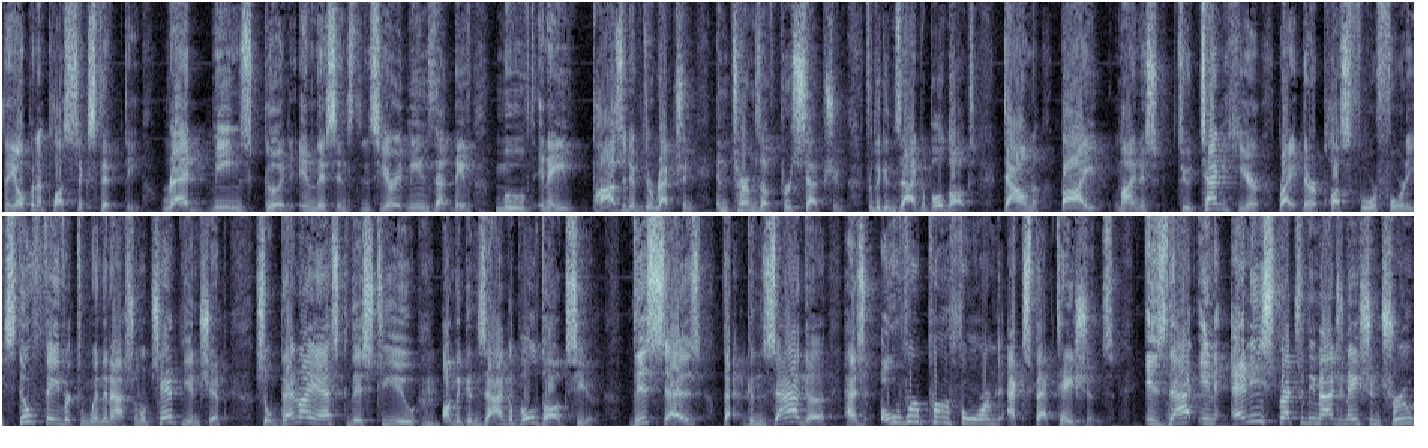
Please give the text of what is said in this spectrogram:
They open at plus 650. Red means good in this instance here. It means that they've moved in a positive direction in terms of perception for the Gonzaga Bulldogs. Down by minus 210 here, right? They're at plus 440. Still favorite to win the national championship. So, Ben, I ask this to you hmm. on the Gonzaga Bulldogs here. This says that Gonzaga has overperformed expectations. Is that in any stretch of the imagination true?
